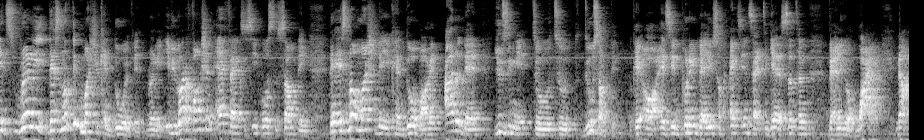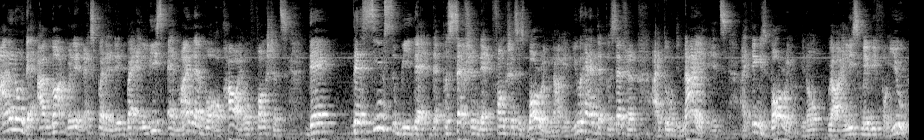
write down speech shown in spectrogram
it's really, there's nothing much you can do with it, really. If you got a function fx is equals to something, there is not much that you can do about it other than using it to, to, to do something, okay? Or as in putting values of x inside to get a certain value of y. Now, I know that I'm not really an expert at it, but at least at my level of how I know functions, there there seems to be that, that perception that functions is boring. Now, if you had that perception, I don't deny it. It's I think it's boring, you know, well, at least maybe for you.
